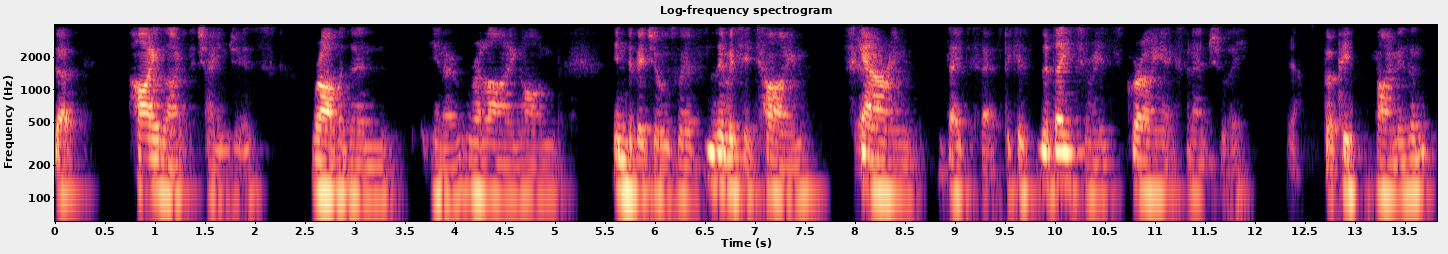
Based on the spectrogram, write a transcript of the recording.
that highlight the changes rather than you know relying on individuals with limited time scouring yeah. data sets because the data is growing exponentially. Yeah. But people's time isn't.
